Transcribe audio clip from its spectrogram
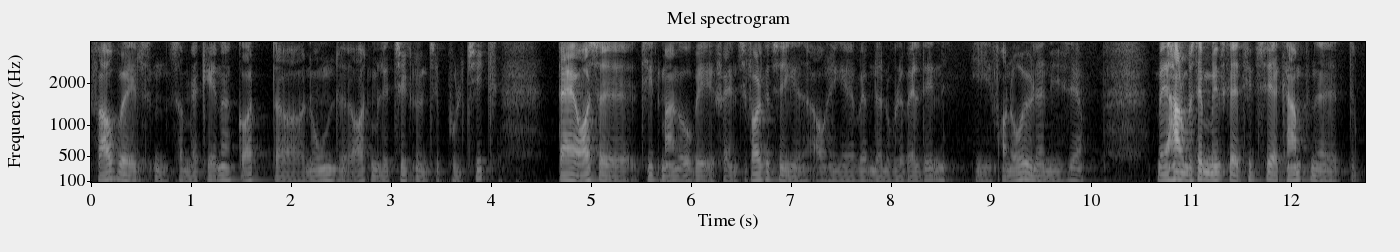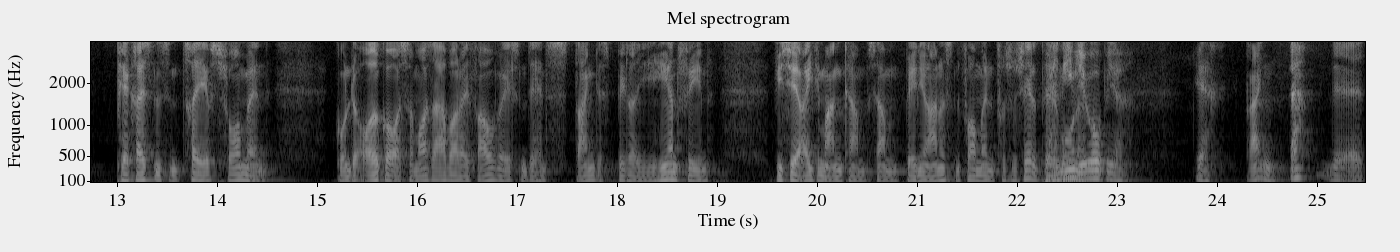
fagbevægelsen, som jeg kender godt, og nogen også med lidt tilknytning til politik. Der er også øh, tit mange OB-fans i Folketinget, afhængig af hvem der nu bliver valgt ind i, fra Nordjylland især. Men jeg har nogle bestemte mennesker, jeg tit ser kampene. Per Christensen, 3F's formand, Gunde Odgaard, som også arbejder i fagbevægelsen, det er hans dreng, der spiller i Herenfen. Vi ser rigtig mange kampe sammen. Benny Andersen, formanden for Er han Socialpædagogerne. egentlig OB'er? Ja, drengen. Ja. Det,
